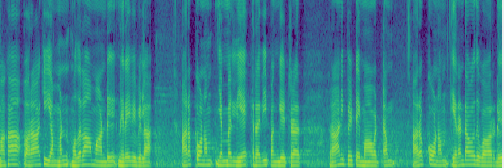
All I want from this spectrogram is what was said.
மகா வராகியம்மன் முதலாம் ஆண்டு நிறைவு விழா. அரக்கோணம் எம்எல்ஏ ரவி பங்கேற்றார். ராணிப்பேட்டை மாவட்டம் அரக்கோணம் இரண்டாவது வார்டு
